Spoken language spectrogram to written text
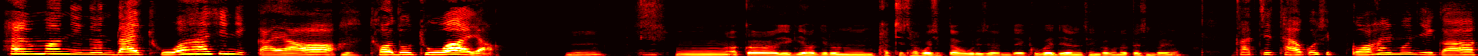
할머니는 날 좋아하시니까요. 네. 저도 좋아요. 네. 음, 아까 얘기하기로는 같이 자고 싶다고 그러셨는데, 그거에 대한 생각은 어떠신가요? 같이 자고 싶고 할머니가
